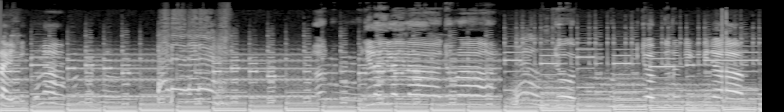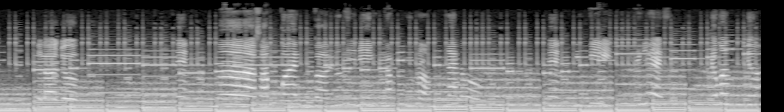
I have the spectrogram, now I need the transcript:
lah ikut sekolah. Aduh. Yelah, yelah, yelah. Jom lah. Jom. Jom, kita pergi kejap. Yelah, jom. Eh, ah, sampai juga di sini. Kamu juga. Penat tu. Eh, pipi. Relax. Jom lah, jom.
